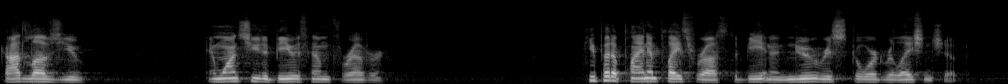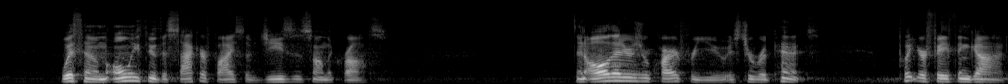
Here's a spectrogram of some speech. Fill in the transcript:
God loves you and wants you to be with him forever. He put a plan in place for us to be in a new, restored relationship with Him only through the sacrifice of Jesus on the cross. And all that is required for you is to repent, put your faith in God.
